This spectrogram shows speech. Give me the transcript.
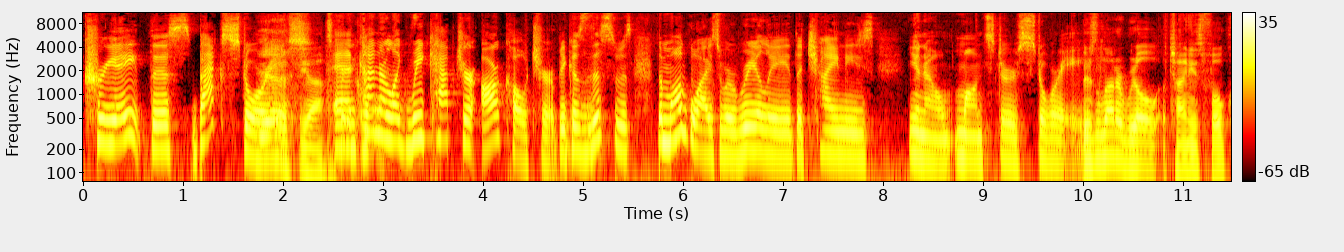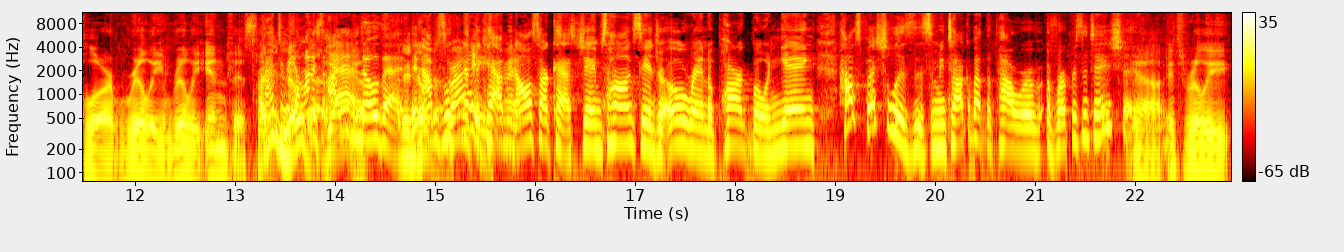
create this backstory yes. yeah. and cool. kind of like recapture our culture because mm-hmm. this was the Mogwais were really the Chinese you know, monster story. There's a lot of real Chinese folklore really, really in this. I, I have to be honest, that. I didn't know that. Didn't and know I was looking right, at the cast, I mean, all star cast James Hong, Sandra Oh, Randall Park, Bowen Yang. How special is this? I mean, talk about the power of, of representation. Yeah, it's really,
